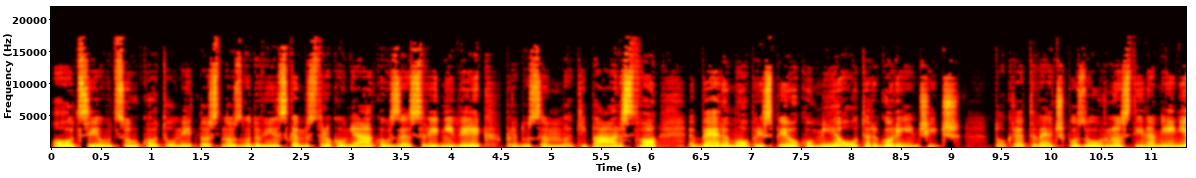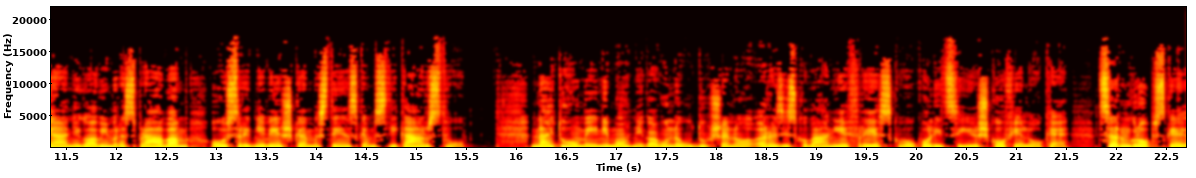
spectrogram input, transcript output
O Cevcu kot umetnostno-zgodovinskem strokovnjaku za srednji vek, predvsem kiparstvo, beremo v prispevku Mije Otr Gorenčič. Tokrat več pozornosti namenja njegovim razpravam o srednjeveškem stenskem slikarstvu. Naj tu omenimo njegovo navdušeno raziskovanje fresk v okolici Škofjeloke, Crngrobske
